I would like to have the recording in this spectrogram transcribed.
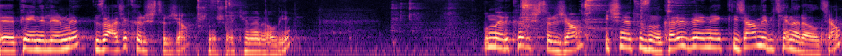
e, peynirlerimi güzelce karıştıracağım. Şunu şöyle kenara alayım. Bunları karıştıracağım. İçine tuzunu, karabiberini ekleyeceğim ve bir kenara alacağım.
